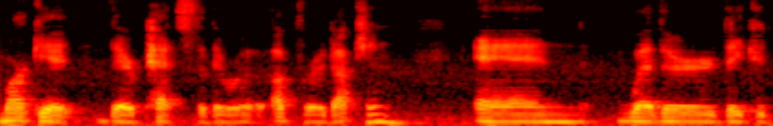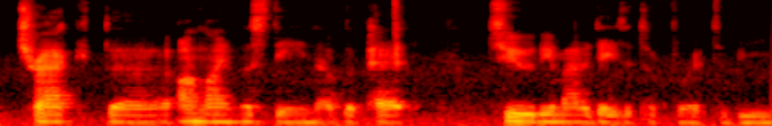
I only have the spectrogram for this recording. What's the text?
market their pets that they were up for adoption and whether they could track the online listing of the pet to the amount of days it took for it to be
